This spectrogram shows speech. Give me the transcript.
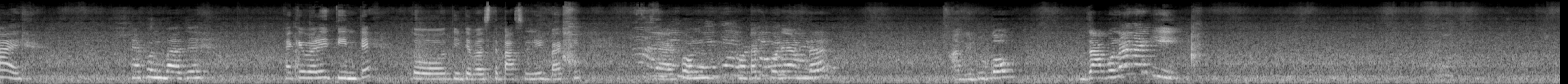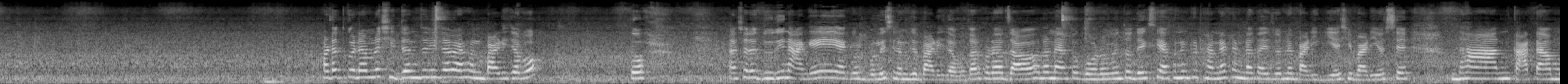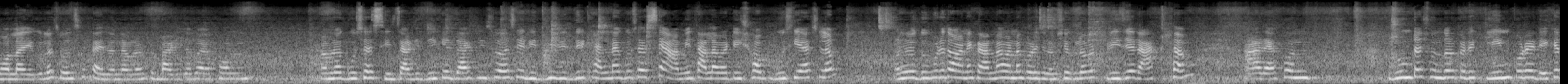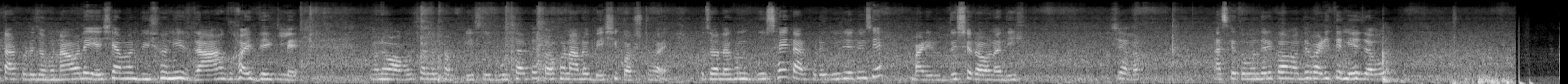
High. এখন বাজে একেবারেই তিনটে, তো তিনটে বাজতে পাঁচ মিনিট বাকি। এখন হঠাৎ করে আমরা আগে ঢুকো। যাব না নাকি? হঠাৎ করে আমরা সিদ্ধান্ত নিলাম, এখন বাড়ি যাব। তো আসলে দুদিন আগেই একবার বলেছিলাম যে বাড়ি যাব। তারপরে যাওয়া হলো না, এত গরমে তো দেখছি এখন একটু ঠান্ডা ঠান্ডা, তাই জন্য বাড়ি গিয়েছি। বাড়ি হচ্ছে ধান, কাটা, মলা এগুলো চলছে, তাই জন্য আমরা একটু বাড়ি যাব। এখন আমরা গুছাচ্ছি, চারিদিকে যা কিছু আছে রিদ্ধি রিদ্ধির খেলনা গুছাচ্ছে, আমি থালাবাটি সব গুছিয়ে আসলাম। আসলে দুপুরে তো অনেক রান্না বান্না করেছিলাম, সেগুলো আবার ফ্রিজে রাখতাম। আর এখন রুমটা সুন্দর করে ক্লিন করে রেখে তারপরে যাব, না হলে এসে আমার ভীষণই রাগ হয় দেখলে। মানে অগোছালো সব কিছু গুছাতে তখন আরও বেশি কষ্ট হয়। তো চলো এখন গুছাই, তারপরে গুছিয়ে টুছিয়ে বাড়ির উদ্দেশ্যে রওনা দিই। চলো, আজকে তোমাদেরকেও আমাদের বাড়িতে নিয়ে যাব।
